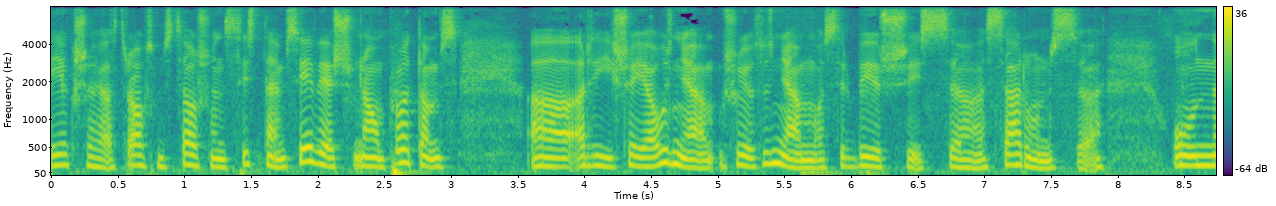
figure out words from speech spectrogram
iekšējās trauksmes celšanas sistēmas ieviešanā, un, protams, arī uzņēm, šajos uzņēmumos ir bijušas šīs sarunas. Un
